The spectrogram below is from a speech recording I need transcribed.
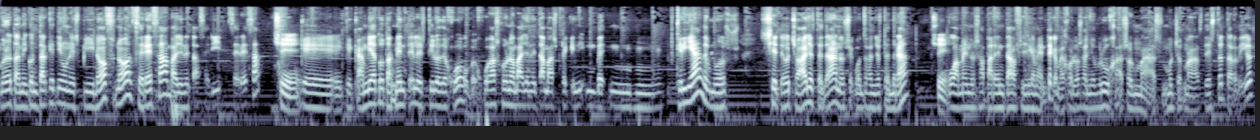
Bueno, también contar que tiene un spin-off, ¿no? Cereza, Bayonetta Ceri- Cereza, Sí. que, que cambia totalmente el estilo de juego. Pues Juegas con una bayoneta más pequeña, cría, de unos 7, 8 años tendrá, no sé cuántos años tendrá, Sí. o a menos aparenta físicamente, que mejor los años brujas son más, muchos más de esto, tardíos.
